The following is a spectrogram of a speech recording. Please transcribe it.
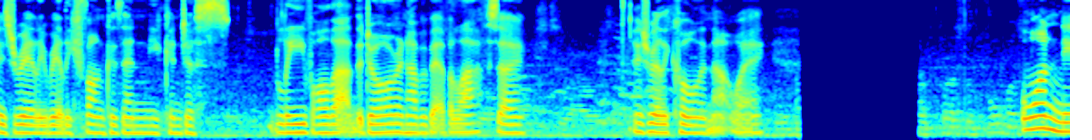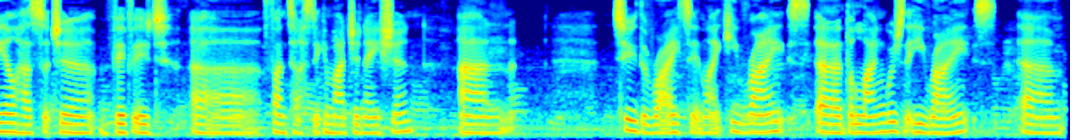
is really, really fun because then you can just leave all that at the door and have a bit of a laugh. So it was really cool in that way. One, Neil has such a vivid, uh, fantastic imagination and to the writing. Like he writes uh, the language that he writes. Um,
